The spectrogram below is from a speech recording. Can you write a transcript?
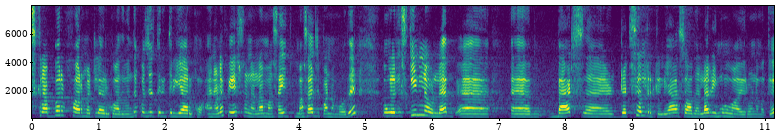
ஸ்க்ரப்பர் ஃபார்மேட்டில் இருக்கும். அது வந்து கொஞ்சம் திரி திரியாக இருக்கும். அதனால் ஃபேஸில் நல்லா மசாஜ் மசாஜ் பண்ணும்போது உங்களுக்கு ஸ்கின்ல உள்ள பேட்ஸ் டெட் செல் இருக்கு இல்லையா? ஸோ அதெல்லாம் ரிமூவ் ஆயிரும் நமக்கு.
